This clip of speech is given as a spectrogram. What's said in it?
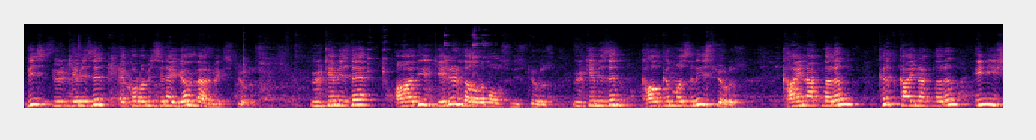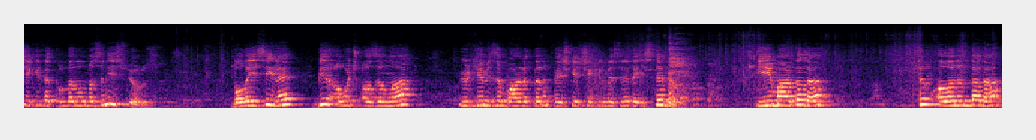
Biz ülkemizin ekonomisine yön vermek istiyoruz. Ülkemizde adil gelir dağılımı olsun istiyoruz. Ülkemizin kalkınmasını istiyoruz. Kaynakların, kıt kaynakların en iyi şekilde kullanılmasını istiyoruz. Dolayısıyla bir avuç azınlığa ülkemizin varlıklarının peşkeş çekilmesini de istemiyoruz. İmarda da, tıp alanında da,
